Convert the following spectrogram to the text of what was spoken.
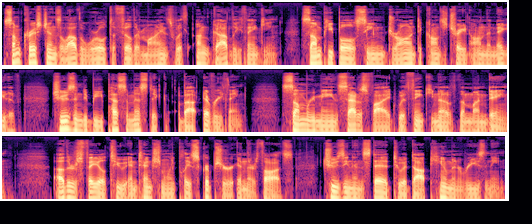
Some Christians allow the world to fill their minds with ungodly thinking. Some people seem drawn to concentrate on the negative, choosing to be pessimistic about everything. Some remain satisfied with thinking of the mundane. Others fail to intentionally place scripture in their thoughts, choosing instead to adopt human reasoning.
